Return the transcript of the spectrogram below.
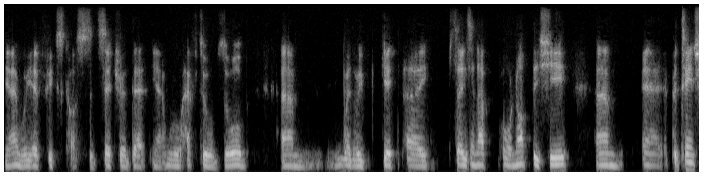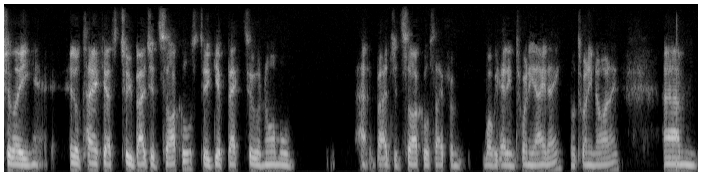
you know, we have fixed costs, etc. That you know we'll have to absorb, um, whether we get a season up or not this year. Um, uh, potentially, it'll take us two budget cycles to get back to a normal uh, budget cycle, say from what we had in 2018 or 2019. Um,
